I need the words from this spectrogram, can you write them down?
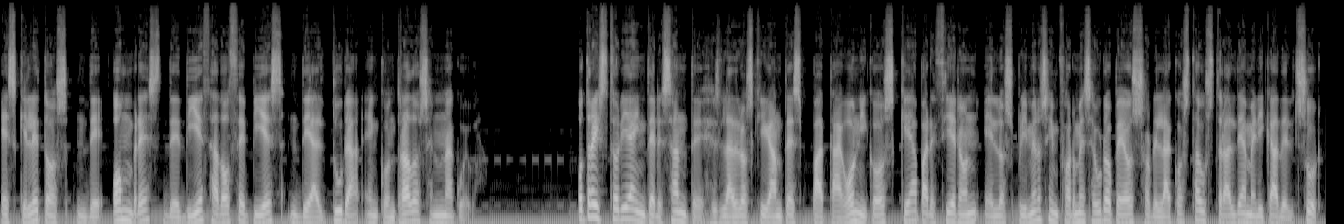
esqueletos de hombres de 10 a 12 pies de altura encontrados en una cueva. Otra historia interesante es la de los gigantes patagónicos que aparecieron en los primeros informes europeos sobre la costa austral de América del Sur.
